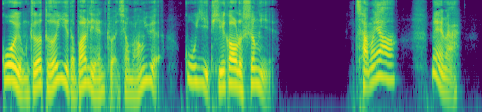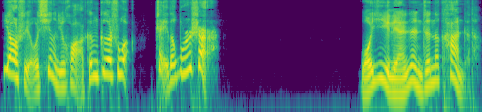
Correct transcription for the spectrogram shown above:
郭永哲得意的把脸转向王月，故意提高了声音：“怎么样，妹妹？要是有兴趣的话，跟哥说，这都不是事儿。”我一脸认真的看着他，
